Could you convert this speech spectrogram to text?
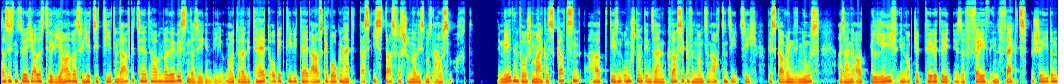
Das ist natürlich alles trivial, was wir hier zitiert und aufgezählt haben, weil wir wissen das irgendwie. Neutralität, Objektivität, Ausgewogenheit, das ist das, was Journalismus ausmacht. Der Medienforscher Michael Scottson hat diesen Umstand in seinem Klassiker von 1978 Discovering the News als eine Art Belief in Objectivity is a Faith in Facts beschrieben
